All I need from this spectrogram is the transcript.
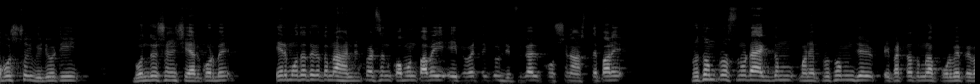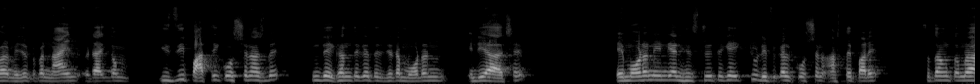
অবশ্যই ভিডিওটি বন্ধুদের সঙ্গে শেয়ার করবে। এর মধ্যে থেকে তোমরা হান্ড্রেড পার্সেন্ট কমন পাবেই। এই পেপারটা একটু ডিফিকাল্ট কোশ্চেন আসতে পারে। প্রথম প্রশ্নটা একদম মানে প্রথম যে পেপারটা তোমরা পড়বে পেপার মেজর পেপার নাইন এটা একদম ইজি পাতি কোশ্চেন আসবে। কিন্তু এখান থেকে যেটা মডার্ন ইন্ডিয়া আছে, এই মডার্ন ইন্ডিয়ান হিস্ট্রি থেকে একটু ডিফিকাল্ট কোশ্চেন আসতে পারে। সুতরাং তোমরা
